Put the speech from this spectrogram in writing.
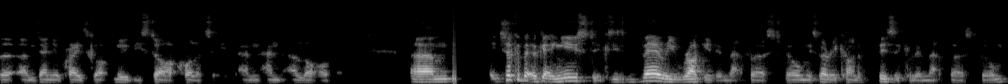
that um, Daniel Craig's got movie star quality and, and a lot of it. Um, it took a bit of getting used to because he's very rugged in that first film. He's very kind of physical in that first film,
